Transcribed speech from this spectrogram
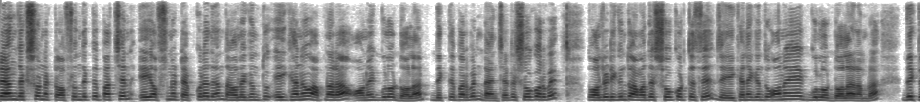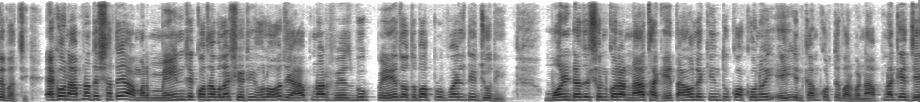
ট্রানজ্যাকশন একটা অপশন দেখতে পাচ্ছেন। এই অপশনে ট্যাপ করে দেন, তাহলে কিন্তু এইখানেও আপনারা অনেকগুলো ডলার দেখতে পারবেন ডাইন সাইডে শো করবে। তো অলরেডি কিন্তু আমাদের শো করতেছে যে এইখানে কিন্তু অনেকগুলো ডলার আমরা দেখতে পাচ্ছি। এখন আপনাদের সাথে আমার মেইন যে কথা বলা সেটি হলো যে আপনার ফেসবুক পেজ অথবা প্রোফাইলটি যদি মনিটাইজেশন করা না থাকে, তাহলে কিন্তু কখনোই এই ইনকাম করতে পারবে না। আপনাকে যে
